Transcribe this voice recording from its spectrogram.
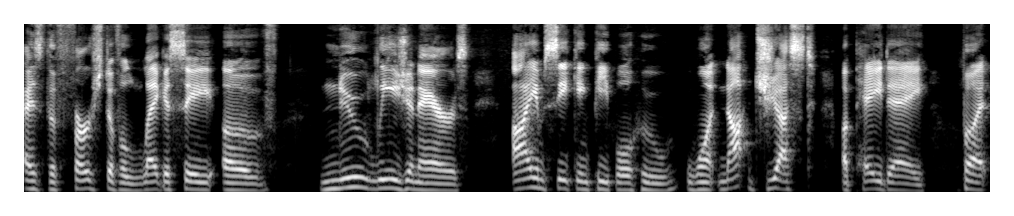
as the first of a legacy of new legionnaires. I am seeking people who want not just a payday, but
